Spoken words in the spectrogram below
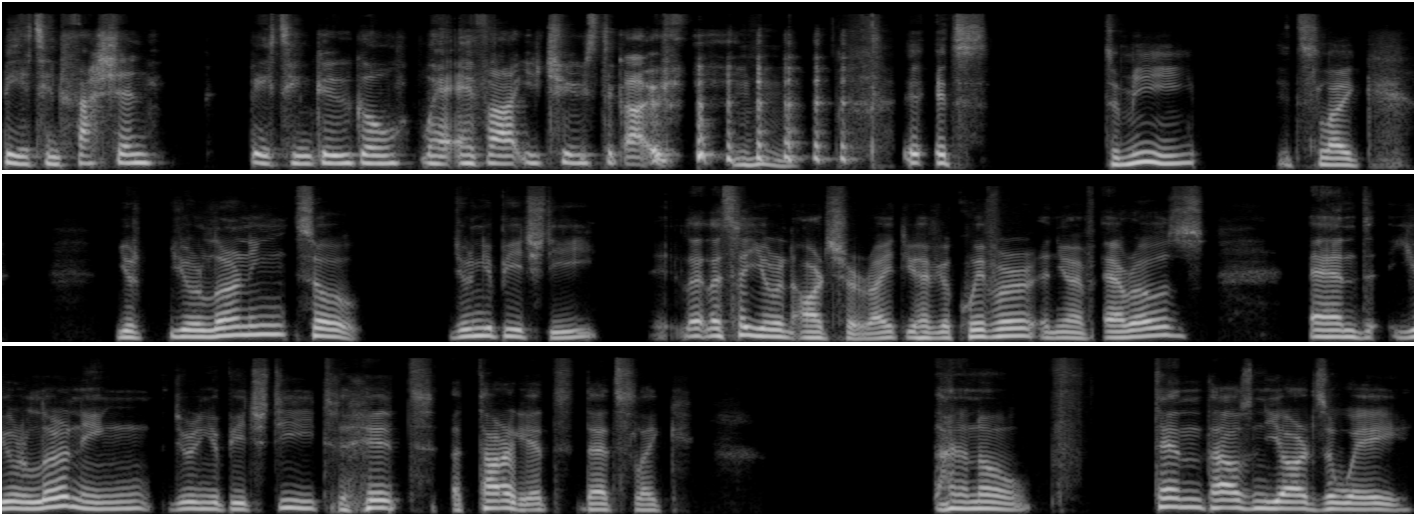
be it in fashion be it in google wherever you choose to go mm-hmm. it's to me it's like you're you're learning so during your phd let, let's say you're an archer right you have your quiver and you have arrows and you're learning during your phd to hit a target that's like i don't know 10,000 yards away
